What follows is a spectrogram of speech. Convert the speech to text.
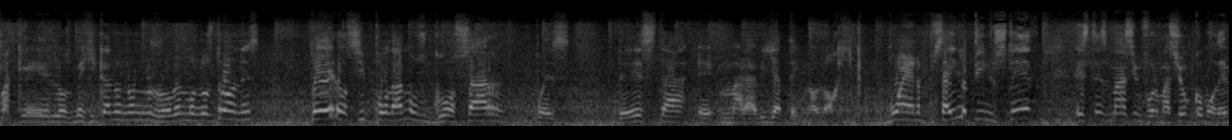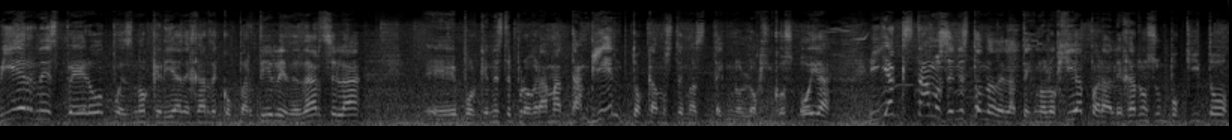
para que los mexicanos no nos robemos los drones, pero sí podamos gozar pues de esta eh, maravilla tecnológica. Bueno, pues ahí lo tiene usted. Esta es más información como de viernes, pero pues no quería dejar de compartirle y de dársela. Eh, porque en este programa también tocamos temas tecnológicos. Oiga, y ya que estamos en esta onda de la tecnología, para alejarnos un poquito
